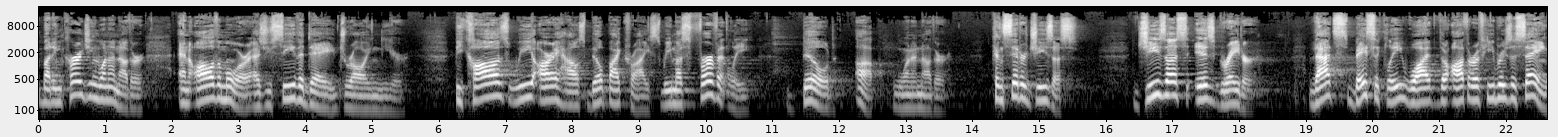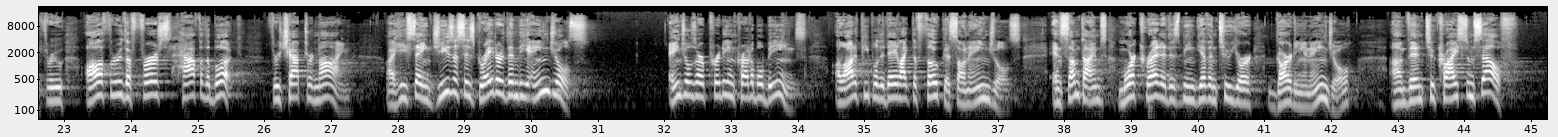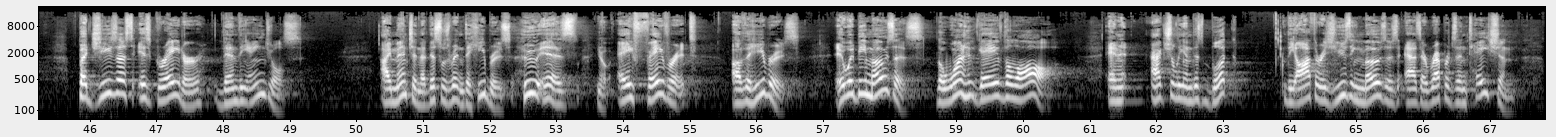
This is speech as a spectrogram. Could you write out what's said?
but encouraging one another, and all the more as you see the day drawing near. Because we are a house built by Christ, we must fervently build up one another. Consider Jesus. Jesus is greater. That's basically what the author of Hebrews is saying through all through the first half of the book, through chapter 9. Uh, he's saying Jesus is greater than the angels. Angels are pretty incredible beings. A lot of people today like to focus on angels. And sometimes more credit is being given to your guardian angel um, than to Christ himself. But Jesus is greater than the angels. I mentioned that this was written to Hebrews, who is, you know, a favorite of the Hebrews. It would be Moses, the one who gave the law. And actually, in this book, the author is using Moses as a representation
